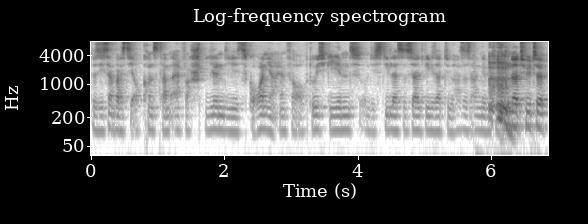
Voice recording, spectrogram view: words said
du siehst einfach, dass die auch konstant einfach spielen. Die scoren ja einfach auch durchgehend. Und die Steelers ist halt, wie gesagt, du hast es angewählt, die Wundertüte.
